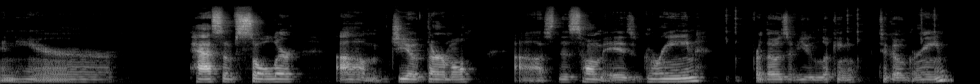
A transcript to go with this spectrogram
in here, passive solar, um, geothermal. Uh, so this home is green for those of you looking to go green.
